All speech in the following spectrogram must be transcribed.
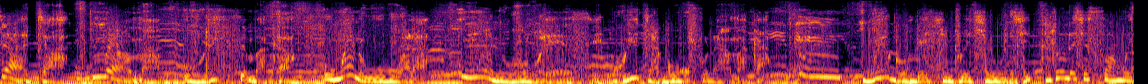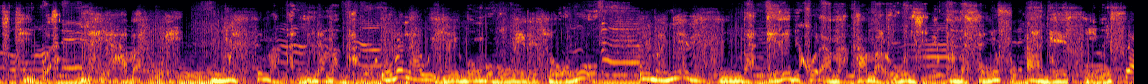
tata mama ulisemaka umwana w'obuwala umwana ow'obulenzi kwetaaga okufuna amaka. Weegomba ekintu ekirungi katonda kyassaamu ekitiibwa naye abaffe mwesemaka namaka. Oba naawe yeegomba obuweereza obwo omanye ebizimba era ebikola amaka amalungi amasanyufu ageesiimisa.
